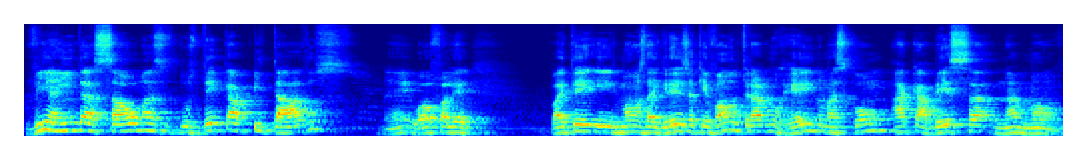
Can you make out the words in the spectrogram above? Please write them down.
Vi ainda as almas dos decapitados, né? igual eu falei, vai ter irmãos da igreja que vão entrar no reino, mas com a cabeça na mão.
